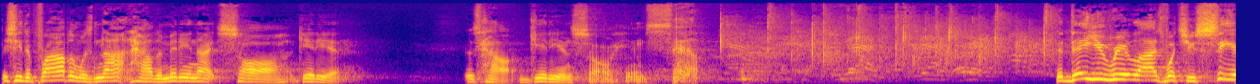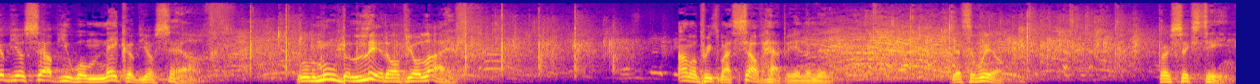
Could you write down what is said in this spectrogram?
But see, the problem was not how the Midianites saw Gideon, it was how Gideon saw himself. The day you realize what you see of yourself, you will make of yourself. Will remove the lid off your life. I'm gonna preach myself happy in a minute. Yes, it will. Verse 16.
